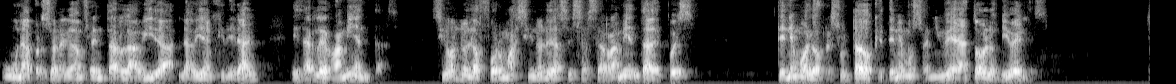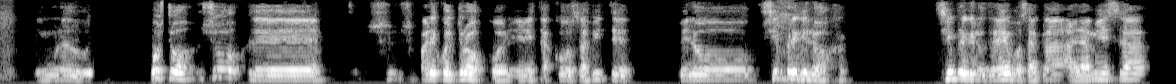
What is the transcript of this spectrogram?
una persona que va a enfrentar la vida, la vida en general, es darle herramientas. Si vos no la formás, si no le das esas herramientas, después tenemos los resultados que tenemos a nivel, a todos los niveles. Ninguna duda. Vos, yo, eh, parezco el trosco en, estas cosas, ¿viste? Pero siempre que lo, siempre que lo traemos acá a la mesa,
